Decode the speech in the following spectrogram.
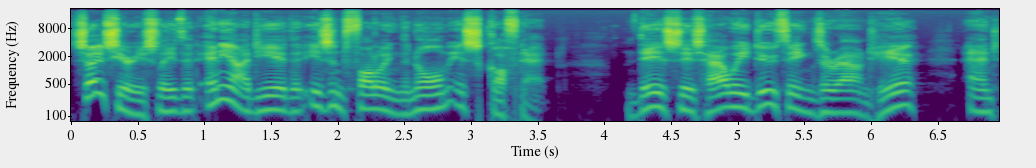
so seriously that any idea that isn't following the norm is scoffed at. This is how we do things around here, and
